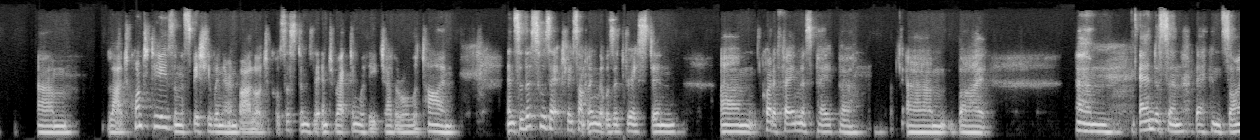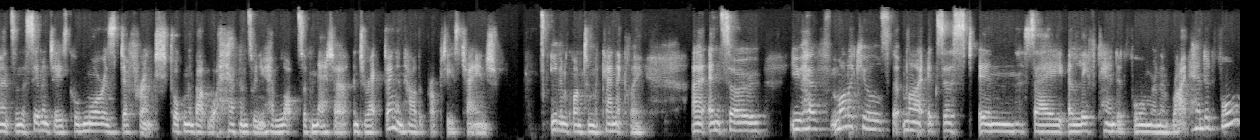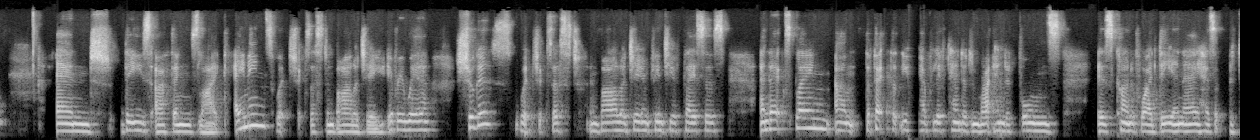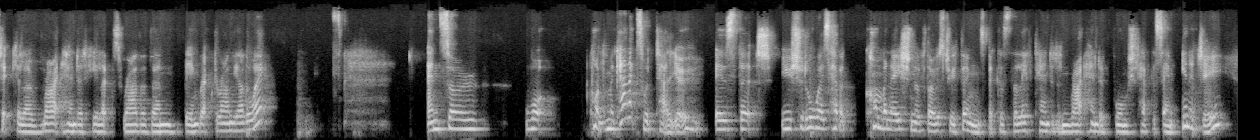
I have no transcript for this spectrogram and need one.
um, large quantities, and especially when they're in biological systems, they're interacting with each other all the time. And so this was actually something that was addressed in um, quite a famous paper um, by um, Anderson back in science in the 70s called More is Different, talking about what happens when you have lots of matter interacting and how the properties change, even quantum mechanically. Uh, and so you have molecules that might exist in, say, a left handed form and a right handed form. And these are things like amines, which exist in biology everywhere, sugars, which exist in biology in plenty of places. And they explain um, the fact that you have left handed and right handed forms is kind of why DNA has a particular right handed helix rather than being wrapped around the other way. And so, what quantum mechanics would tell you is that you should always have a combination of those two things because the left handed and right handed form should have the same energy,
